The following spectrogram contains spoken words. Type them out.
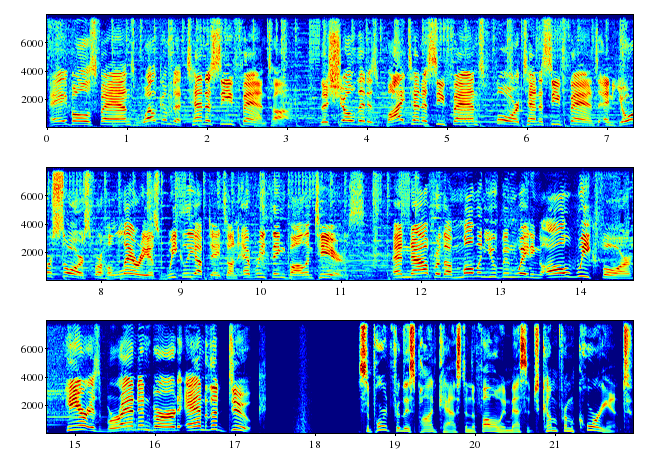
Hey, Vols fans, welcome to Tennessee Fan Talk the show that is by Tennessee fans for Tennessee fans and your source for hilarious weekly updates on everything volunteers. And now for the moment you've been waiting all week for, here is Brandon Bird and the Duke. Support for this podcast and the following message come from Corient.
